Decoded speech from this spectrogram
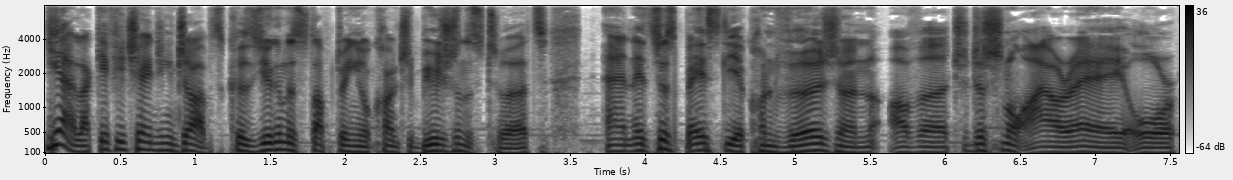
Yeah, like if you're changing jobs, because you're going to stop doing your contributions to it. And it's just basically a conversion of a traditional IRA or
